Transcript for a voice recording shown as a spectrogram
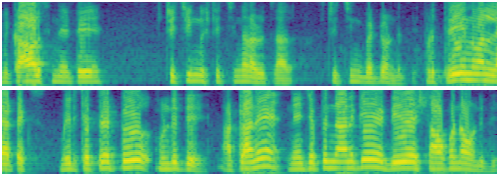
మీకు కావాల్సింది ఏంటి? స్టిచ్చింగ్ స్టిచ్చింగ్ అని అడుగుతున్నారు. స్టిచ్చింగ్ బెడ్ ఉంటుంది ఇప్పుడు త్రీ ఇన్ వన్ లాటెక్స్. మీరు చెప్పినట్టు ఉండిద్ది. అట్లానే నేను చెప్పిన దానికి డీవియేషన్ అవ్వకుండా ఉండిద్ది.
